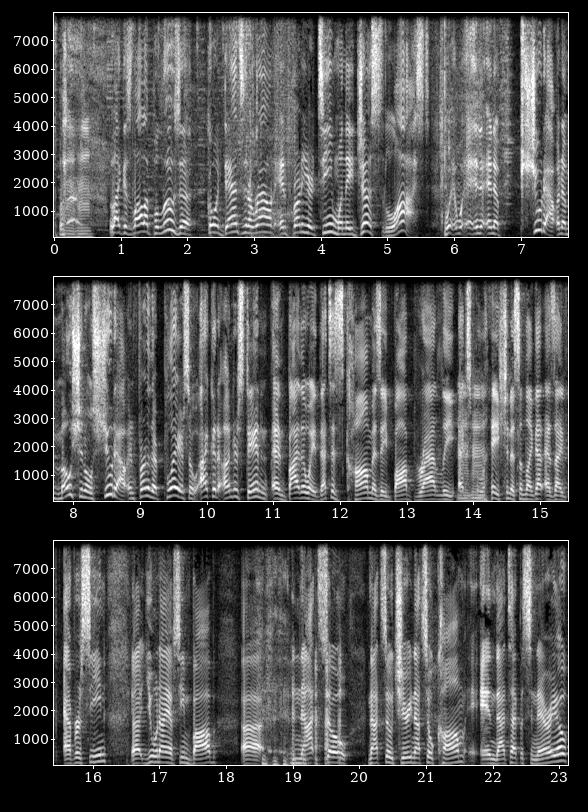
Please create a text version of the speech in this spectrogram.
Mm-hmm. like it's Lollapalooza going dancing around in front of your team when they just lost in, in, a shootout, an emotional shootout in front of their players. So I could understand. And by the way, that's as calm as a Bob Bradley mm-hmm. explanation of something like that as I've ever seen. Uh, you and I have seen Bob uh, not so not so cheery, not so calm in that type of scenario.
